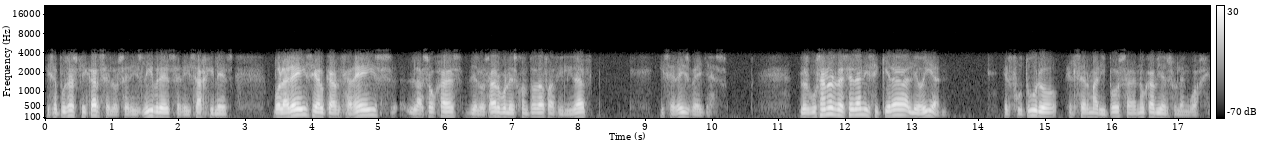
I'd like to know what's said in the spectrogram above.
Y se puso a explicárselo, seréis libres, seréis ágiles, volaréis y alcanzaréis las hojas de los árboles con toda facilidad y seréis bellas. Los gusanos de seda ni siquiera le oían. El futuro, el ser mariposa, no cabía en su lenguaje.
